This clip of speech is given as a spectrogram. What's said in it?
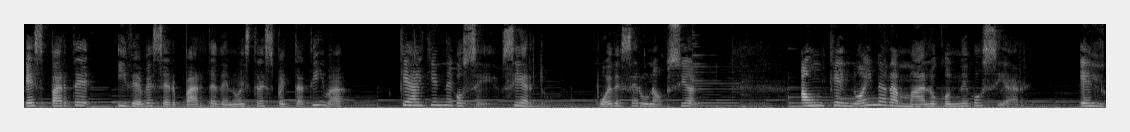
es parte y debe ser parte de nuestra expectativa que alguien negocie, ¿cierto? Puede ser una opción. Aunque no hay nada malo con negociar, el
